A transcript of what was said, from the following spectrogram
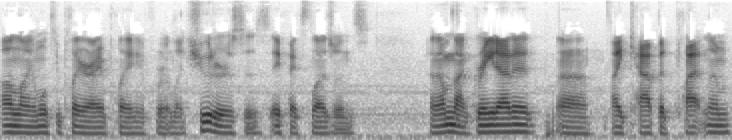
online multiplayer I play for like shooters is Apex Legends, and I'm not great at it. Uh, I cap at platinum.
